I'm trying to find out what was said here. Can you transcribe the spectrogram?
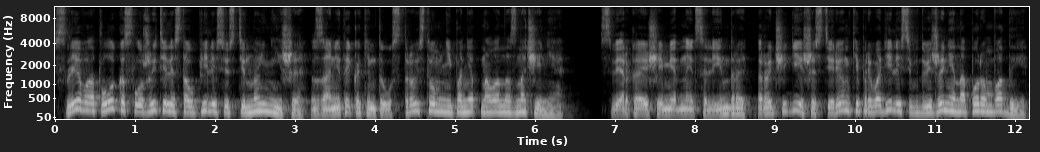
Слева от Лока служители столпились у стенной ниши, заняты каким-то устройством непонятного назначения. Сверкающие медные цилиндры, рычаги и шестеренки приводились в движение напором воды.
